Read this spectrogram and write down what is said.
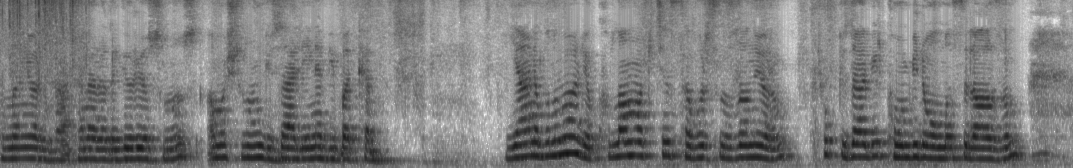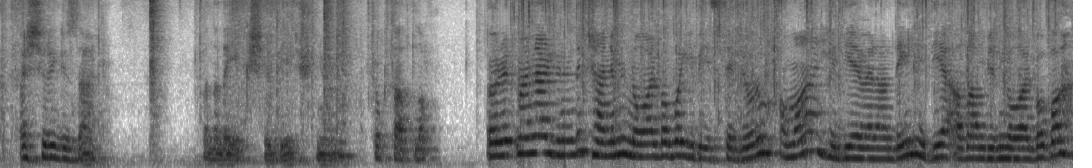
kullanıyorum zaten arada görüyorsunuz. Ama şunun güzelliğine bir bakın. Yani bunu var ya kullanmak için sabırsızlanıyorum. Çok güzel bir kombin olması lazım. Aşırı güzel. Bana da yakışır diye düşünüyorum. Çok tatlı. Öğretmenler gününde kendimi Noel Baba gibi hissediyorum ama hediye veren değil hediye alan bir Noel Baba.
